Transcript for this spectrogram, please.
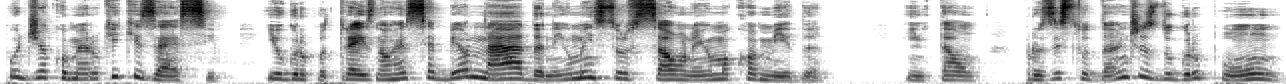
podia comer o que quisesse, e o grupo 3 não recebeu nada, nenhuma instrução, nenhuma comida. Então, para os estudantes do grupo 1,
